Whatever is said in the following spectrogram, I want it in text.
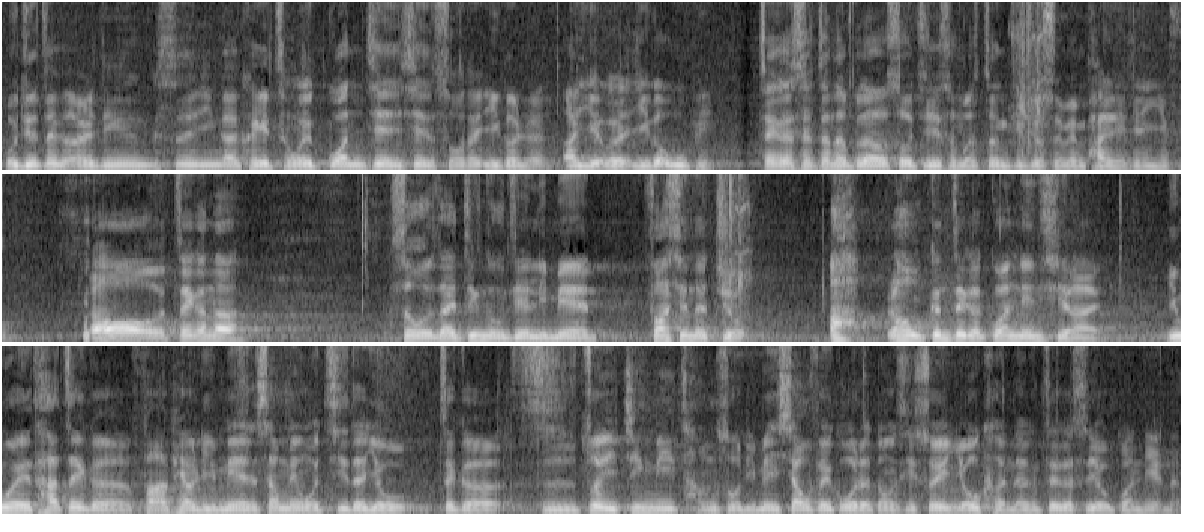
我觉得这个耳钉是应该可以成为关键线索的一个人啊，也呃一个物品。这个是真的不知道收集什么证据，就随便拍了一件衣服。然后这个呢，是我在金总监里面发现的酒啊，然后跟这个关联起来，因为他这个发票里面上面我记得有这个纸醉金迷场所里面消费过的东西，所以有可能这个是有关联的。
